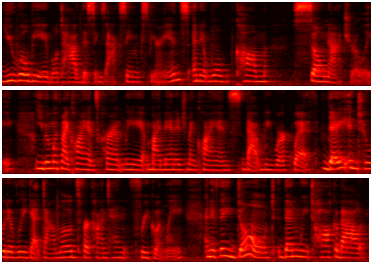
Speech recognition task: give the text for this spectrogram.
you will be able to have this exact same experience and it will come so naturally. Even with my clients currently, my management clients that we work with, they intuitively get downloads for content frequently. And if they don't, then we talk about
